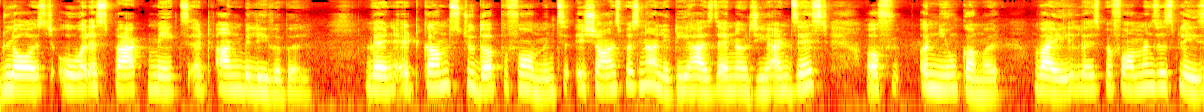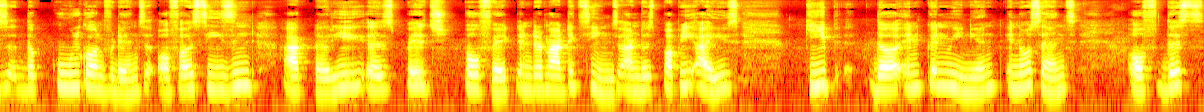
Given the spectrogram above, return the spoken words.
glossed over a spark makes it unbelievable. When it comes to the performance, Ishaan's personality has the energy and zest of a newcomer, while his performance displays the cool confidence of a seasoned actor. He is pitch perfect in dramatic scenes, and his puppy eyes keep the inconvenient innocence of this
